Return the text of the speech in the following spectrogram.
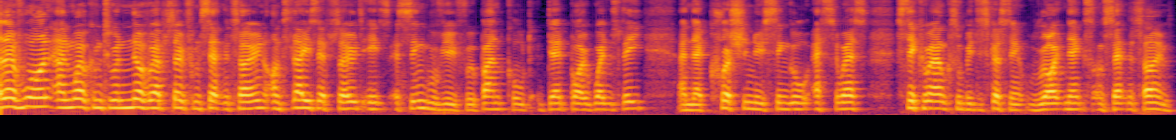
Hello, everyone, and welcome to another episode from Set the Tone. On today's episode, it's a single review for a band called Dead by Wednesday and their crushing new single SOS. Stick around because we'll be discussing it right next on Set the Tone.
